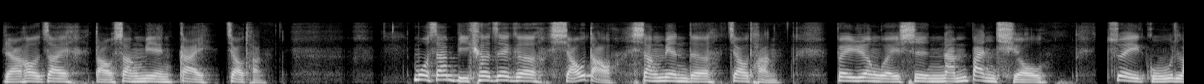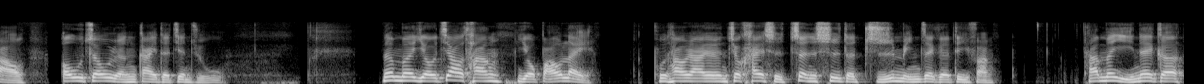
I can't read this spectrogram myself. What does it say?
然后在岛上面盖教堂。莫桑比克这个小岛上面的教堂，被认为是南半球最古老欧洲人盖的建筑物。那么有教堂有堡垒，葡萄牙人就开始正式的殖民这个地方。他们以那个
